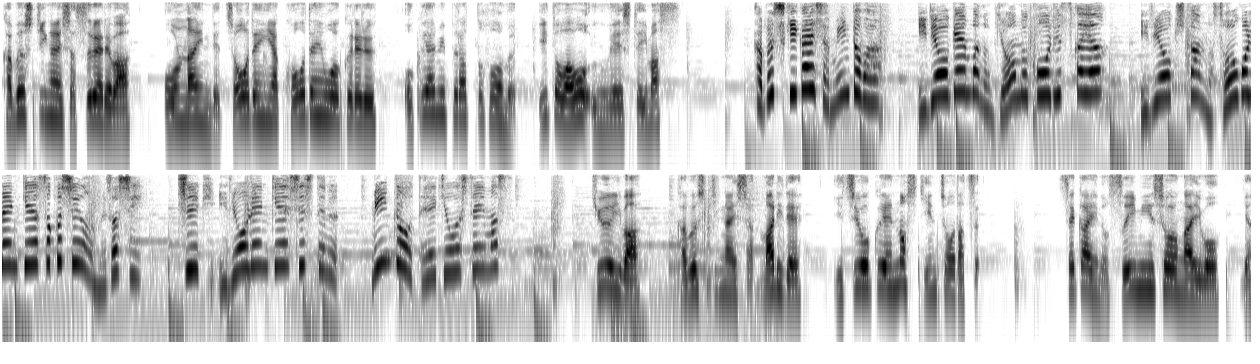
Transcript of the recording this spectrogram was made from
株式会社スウェルはオンラインで銚電や香電を送れるお悔やみプラットフォームイトワを運営しています。株式会社ミントは医療現場の業務効率化や医療機関の相互連携促進を目指し地域医療連携システムミントを提供しています9位は株式会社マリで1億円の資金調達。世界の睡眠障害を優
